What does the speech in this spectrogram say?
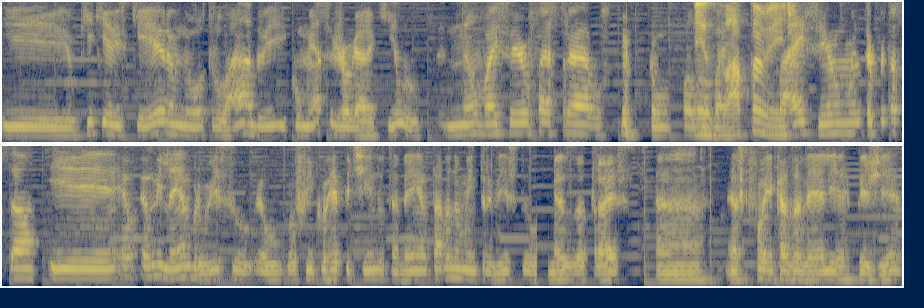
e o que, que eles queiram no outro lado, e, e começa a jogar aquilo, não vai ser o fast travel, como falou. Exatamente. Vai, vai ser uma interpretação. E eu, eu me lembro, isso eu, eu fico repetindo também. Eu estava numa entrevista meses atrás, uh, acho que foi Casa Velha RPG,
